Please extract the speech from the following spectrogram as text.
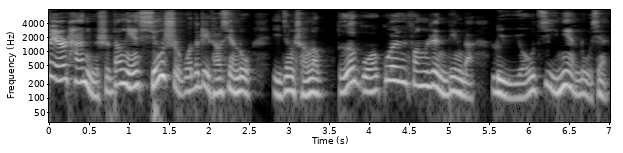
贝尔塔女士当年行驶过的这条线路已经成了德国官方认定的旅游纪念路线，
